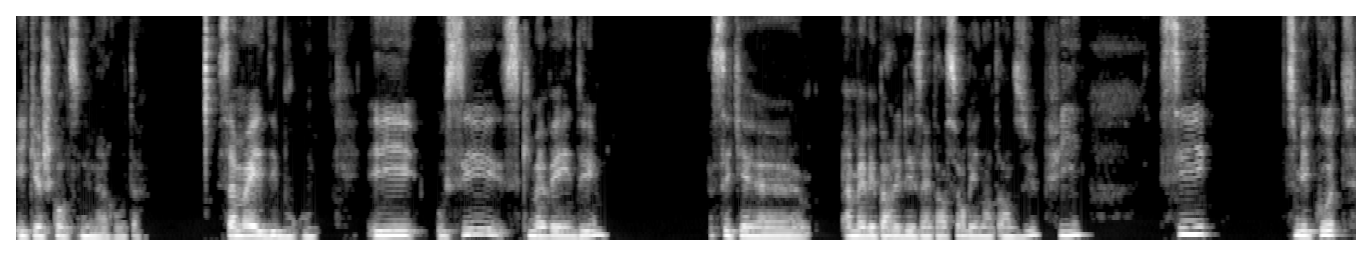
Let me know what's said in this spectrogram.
et que je continue ma route. Ça m'a aidé beaucoup. Et aussi, ce qui m'avait aidé, c'est qu'elle m'avait parlé des intentions, bien entendu. Puis, si tu m'écoutes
